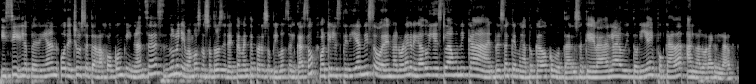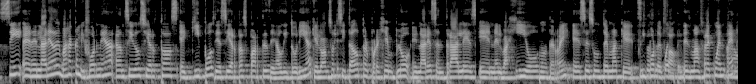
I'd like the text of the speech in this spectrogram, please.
y sí, le pedían, o de hecho se trabajó con finanzas, no lo llevamos nosotros directamente, pero supimos del caso, porque les pedían eso en valor agregado y es la única empresa que me ha tocado como tal, o sea, que va a la auditoría enfocada al valor agregado. Sí, en el área de Baja California han sido ciertos equipos de ciertas partes de auditoría que lo han solicitado, pero por ejemplo en áreas centrales, en el Bajío, Monterrey, ese es un tema que sí por default es más frecuente ah,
